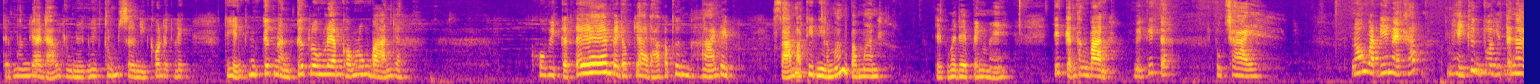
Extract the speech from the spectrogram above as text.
แต่เมืองยายดาวอยู่ในในทุ่มเซอร์นี่เกาะเล็ก ๆ ที่เห็นตึกนั่นตึกโรงแรมของโรงพยาบาลจ้ะโควิดก็เต็มไปดอกยาดาวก็เพิ่งหายไปสามอาทิตย์นี่ละมั้งประมาณแต่ก็ไม่ได้เป็นแหมติดกันทั้งบ้านไม่ติดแต่ลูกชาย น้องหวัดดีหน่อยครับ ไม่เห็นครึ่งตัวอยู่แต่หน้า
